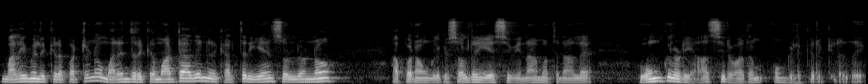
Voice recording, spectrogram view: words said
மலை மேல் இருக்கிற பட்டணம் மறைந்திருக்க மாட்டாதுன்னு கர்த்தர் ஏன் சொல்லணும்? அப்போ நான் உங்களுக்கு சொல்கிறேன் இயேசுவி நாமத்தினால உங்களுடைய ஆசீர்வாதம் உங்களுக்கு இருக்கிறது.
